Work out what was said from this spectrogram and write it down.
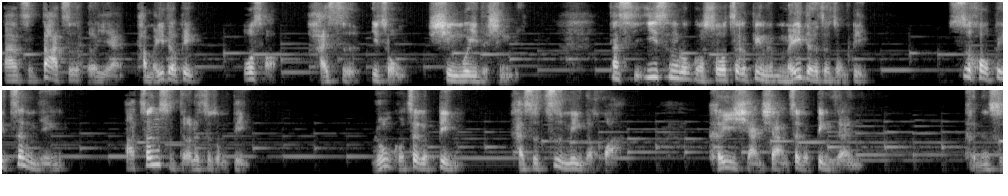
但是大致而言，他没得病，多少还是一种。轻微的心理，但是医生如果说这个病人没得这种病，事后被证明他真是得了这种病，如果这个病还是致命的话，可以想象这个病人可能是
